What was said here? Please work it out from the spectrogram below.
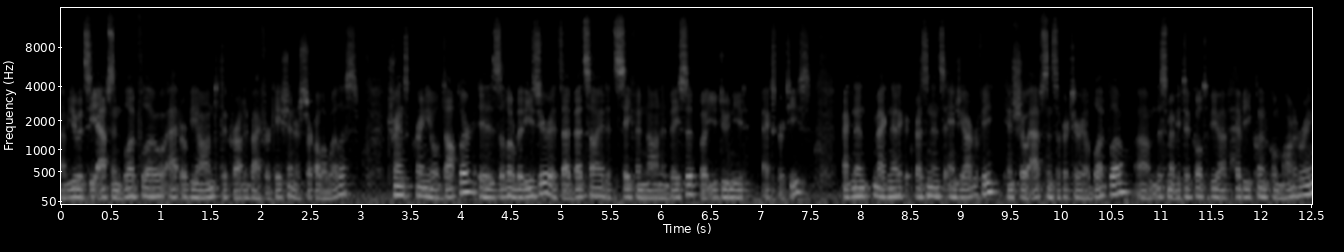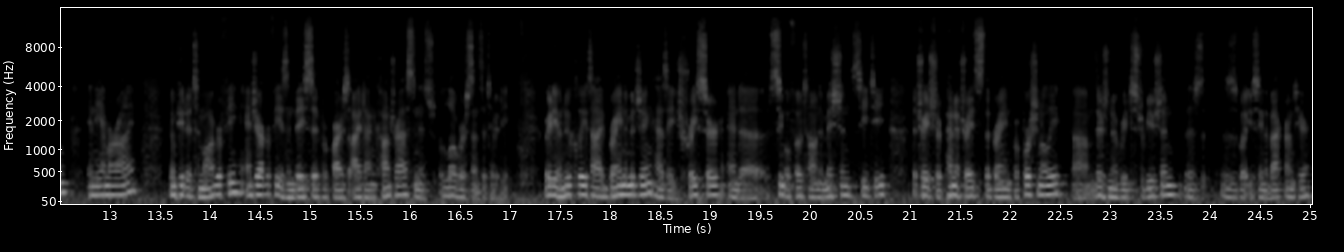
Um, you would see absent blood flow at or beyond the carotid bifurcation or circle of Willis. Transcranial Doppler is a little bit easier. It's at bedside. It's safe and non-invasive, but you do need expertise. Magne- magnetic resonance angiography can show absence of arterial blood flow. Um, this might be difficult if you have heavy clinical monitoring in the MRI. Computed tomography angiography is invasive, requires iodine contrast, and is lower sensitivity. Radionuclide brain imaging has a tracer and a single photon emission CT. The tracer penetrates the brain proportionally. Um, there's no redistribution. There's, this is what you see in the background here.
